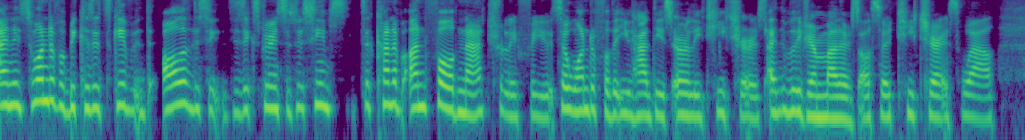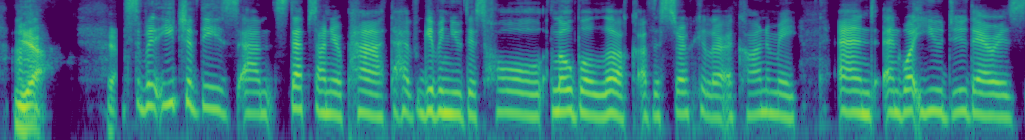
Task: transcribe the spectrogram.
And it's wonderful because it's given all of this, these experiences, it seems to kind of unfold naturally for you. It's so wonderful that you had these early teachers. I believe your mother's also a teacher as well. Yeah. Um, yeah. So, but each of these um, steps on your path have given you this whole global look of the circular economy, and and what you do there is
